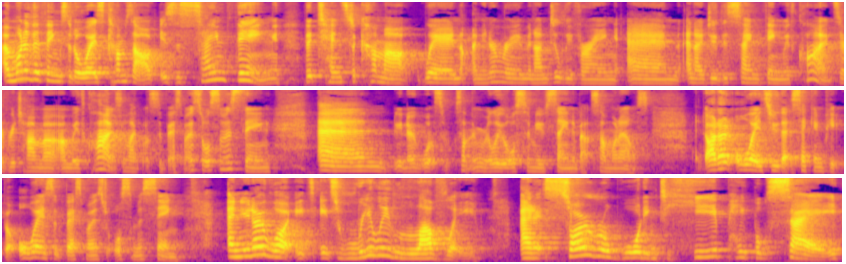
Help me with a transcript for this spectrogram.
And one of the things that always comes up is the same thing that tends to come up when I'm in a room and I'm delivering, and and I do the same thing with clients every time I'm with clients. I'm like, what's the best, most awesomest thing, and you know, what's something really awesome you've seen about someone else. I don't always do that second pick, but always the best, most awesomest thing. And you know what? It's it's really lovely and it's so rewarding to hear people say,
